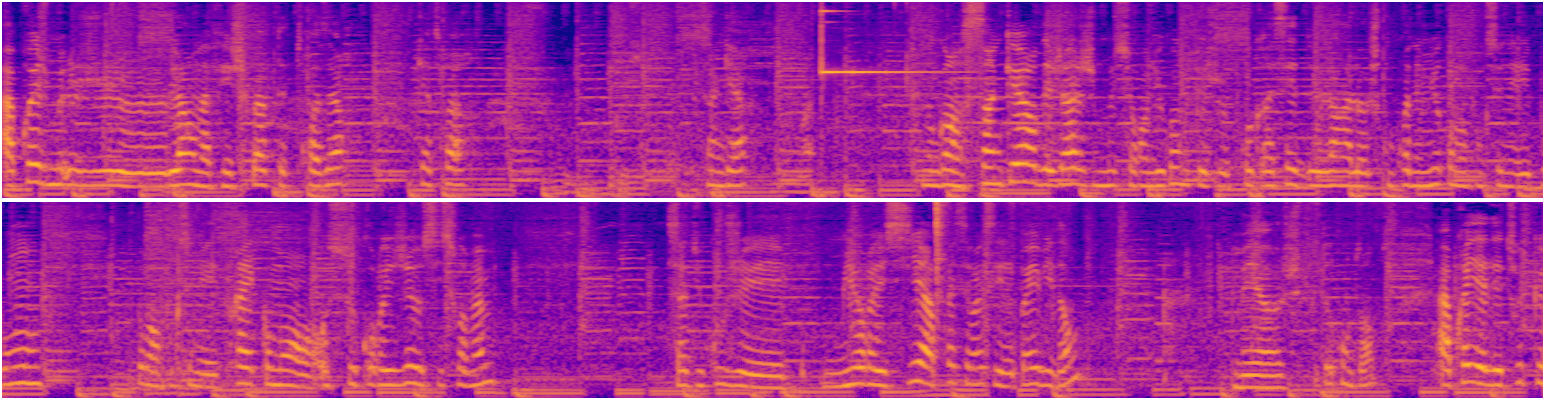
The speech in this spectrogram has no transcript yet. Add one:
Après, je me, je- là, on a fait, je sais pas, peut-être 3 heures, 4 heures, 5 heures. Donc en 5 heures déjà, je me suis rendu compte que je progressais de l'un à l'autre. Je comprenais mieux comment fonctionnaient les bombes, comment fonctionnaient les traits, comment se corriger aussi soi-même. Ça du coup j'ai mieux réussi. Après c'est vrai que c'est pas évident. Mais euh, je suis plutôt contente. Après il y a des trucs que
